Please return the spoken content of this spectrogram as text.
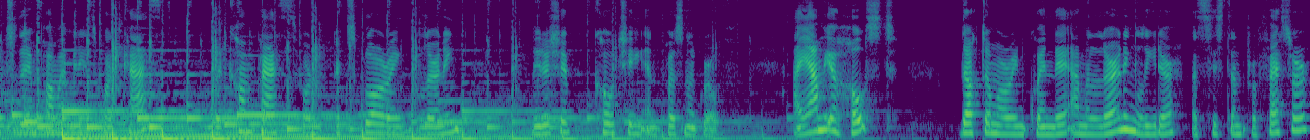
Back to the Empowerment Minutes podcast, the compass for exploring learning, leadership, coaching, and personal growth. I am your host, Dr. Maurine Kwende. I'm a learning leader, assistant professor,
